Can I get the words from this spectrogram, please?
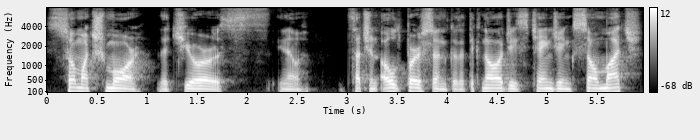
so much more that you're, you know, such an old person because the technology is changing so much.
